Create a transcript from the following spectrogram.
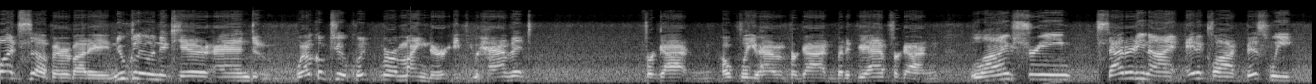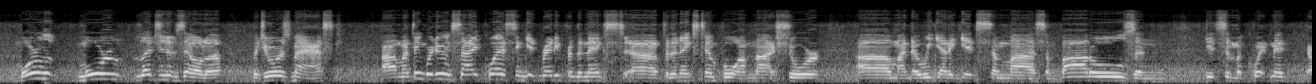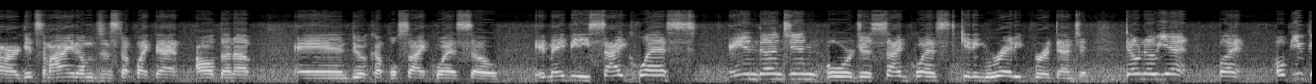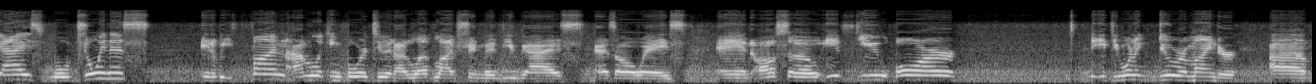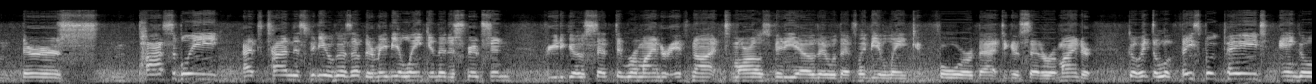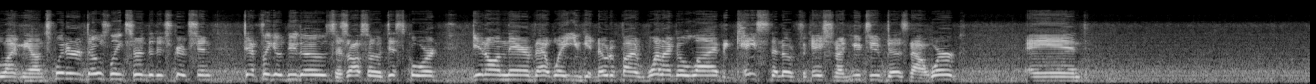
What's up, everybody? Nucleo Nick here, and welcome to a quick reminder. If you haven't forgotten, hopefully you haven't forgotten, but if you have forgotten, live stream Saturday night, 8 o'clock this week. More, more Legend of Zelda, Majora's Mask. Um, I think we're doing side quests and getting ready for the next uh, for the next temple. I'm not sure. Um, I know we got to get some uh, some bottles and get some equipment or get some items and stuff like that all done up and do a couple side quests. So it may be side quests and dungeon or just side quests getting ready for a dungeon. Don't know yet, but hope you guys will join us. It'll be fun. I'm looking forward to it. I love live streaming with you guys as always. And also, if you are, if you want to do a reminder, um, there's possibly at the time this video goes up, there may be a link in the description for you to go set the reminder. If not, tomorrow's video, there will definitely be a link for that to go set a reminder. Go hit the Facebook page and go like me on Twitter. Those links are in the description. Definitely go do those. There's also a Discord. Get on there. That way you get notified when I go live in case the notification on YouTube does not work. And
